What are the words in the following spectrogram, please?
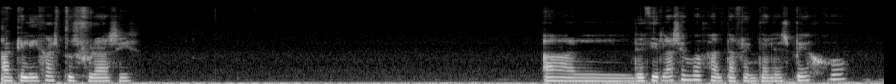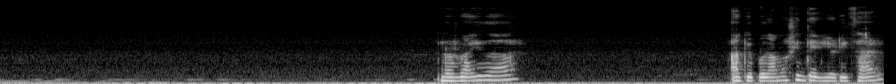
a que elijas tus frases. Al decirlas en voz alta frente al espejo, nos va a ayudar a que podamos interiorizar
